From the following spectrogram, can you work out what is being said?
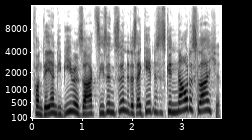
von denen die Bibel sagt, sie sind Sünde. Das Ergebnis ist genau das gleiche.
